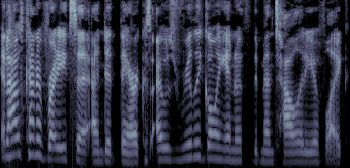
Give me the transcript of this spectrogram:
And I was kind of ready to end it there because I was really going in with the mentality of like,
